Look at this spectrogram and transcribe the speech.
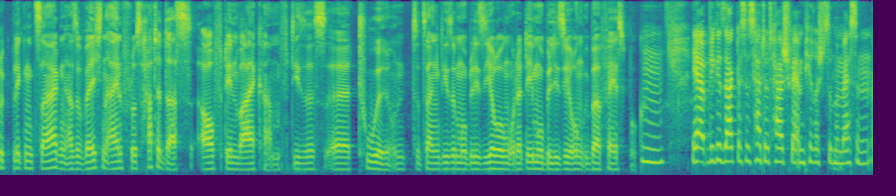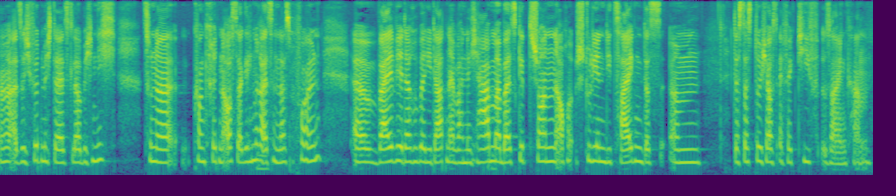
rückblickend sagen? Also welchen Einfluss hatte das auf den Wahlkampf, dieses äh, Tool und sozusagen diese Mobilisierung oder Demobilisierung über Facebook? Mhm. Ja, wie gesagt, das ist halt total schwer empirisch zu bemessen. Ne? Also ich würde mich da jetzt, glaube ich, nicht zu einer konkreten Aussage hinreißen lassen wollen, äh, weil wir darüber die Daten einfach nicht haben. Aber es gibt schon auch Studien, die zeigen, dass ähm, dass das durchaus effektiv sein kann.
